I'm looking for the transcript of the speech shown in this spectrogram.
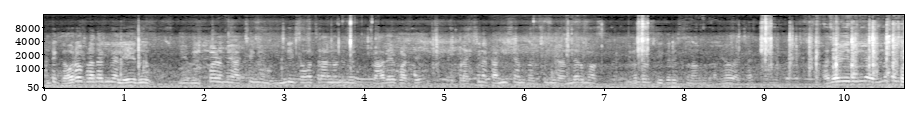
అంటే గౌరవప్రదంగా లేదు. మేము ఇప్పుడు మేము వచ్చి మేము ఇన్ని సంవత్సరాల నుండి మేము ప్రాధాయపడితే ఇప్పుడు వచ్చిన కమిషన్కి వచ్చి మీరు అందరూ మా వినతులు స్వీకరిస్తున్నందుకు ధన్యవాదాలు సార్. అదేవిధంగా ఎందుకంటే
